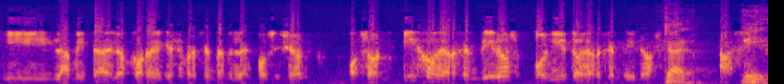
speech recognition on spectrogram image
y la mitad de los corriel que se presentan en la exposición, o son hijos de argentinos o nietos de argentinos. Claro. Así.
